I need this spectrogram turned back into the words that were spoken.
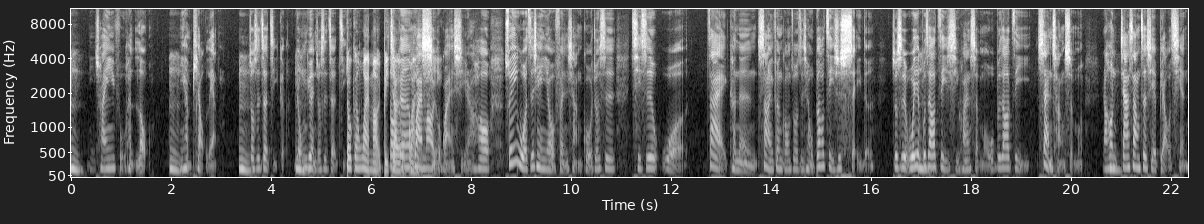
嗯你穿衣服很露，嗯你很漂亮，嗯，就是这几个，嗯永远就是这几个。都跟外貌比都跟较有关系。外貌有关系。然后，所以我之前也有分享过，就是其实我在可能上一份工作之前，我不知道自己是谁的，就是我也不知道自己喜欢什么，我不知道自己擅长什么，然后嗯加上这些标签。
